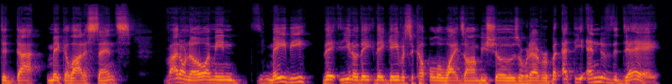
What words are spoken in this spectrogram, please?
did that make a lot of sense? I don't know. I mean, maybe they, you know, they they gave us a couple of White Zombie shows or whatever, but at the end of the day,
